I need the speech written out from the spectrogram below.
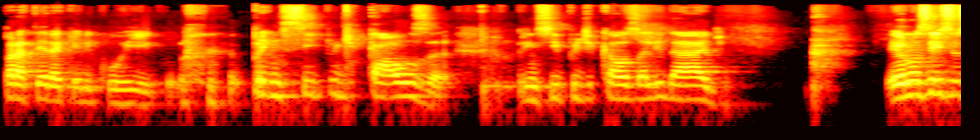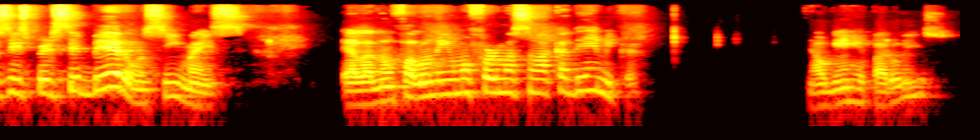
para ter aquele currículo. princípio de causa, princípio de causalidade. Eu não sei se vocês perceberam, assim, mas ela não falou nenhuma formação acadêmica. Alguém reparou isso?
